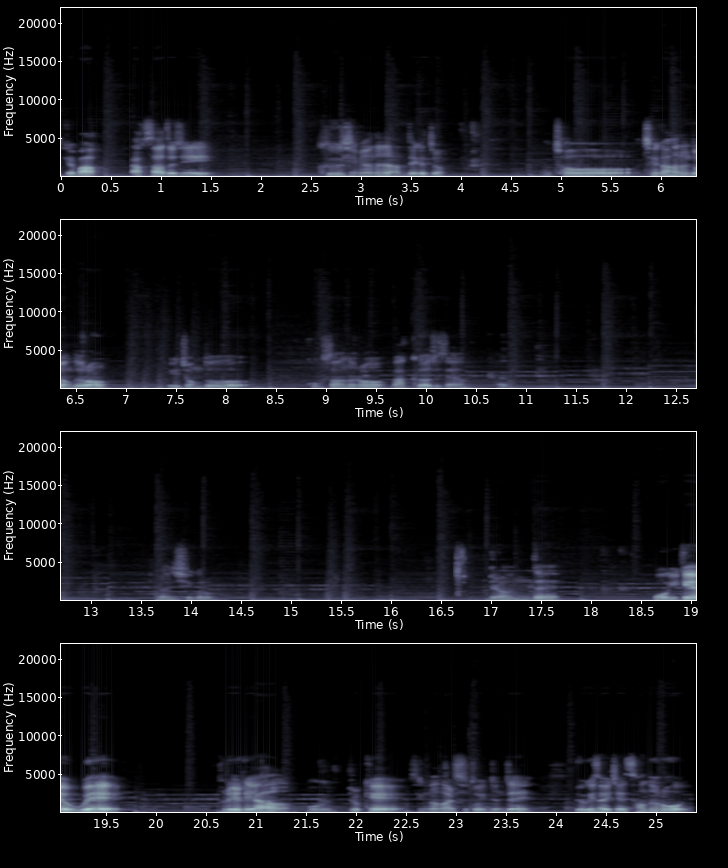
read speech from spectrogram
이렇게 막 낙서하듯이 그으시면은 안 되겠죠. 저 제가 하는 정도로 이 정도 곡선으로 막 그어주세요. 이런 식으로 이러는데 뭐 이게 왜 프릴이야 뭐 이렇게 생각할 수도 있는데 여기서 이제 선으로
